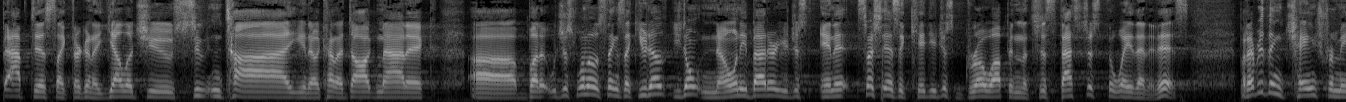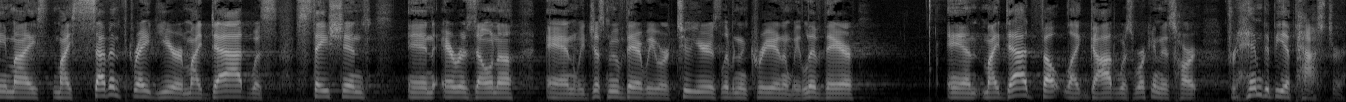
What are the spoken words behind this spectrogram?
Baptist, like they're going to yell at you, suit and tie, you know, kind of dogmatic. Uh, but it was just one of those things like you don't you don't know any better. You're just in it, especially as a kid. You just grow up, and it's just that's just the way that it is. But everything changed for me my my seventh grade year. My dad was stationed in Arizona, and we just moved there. We were two years living in Korea, and we lived there. And my dad felt like God was working in his heart for him to be a pastor.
